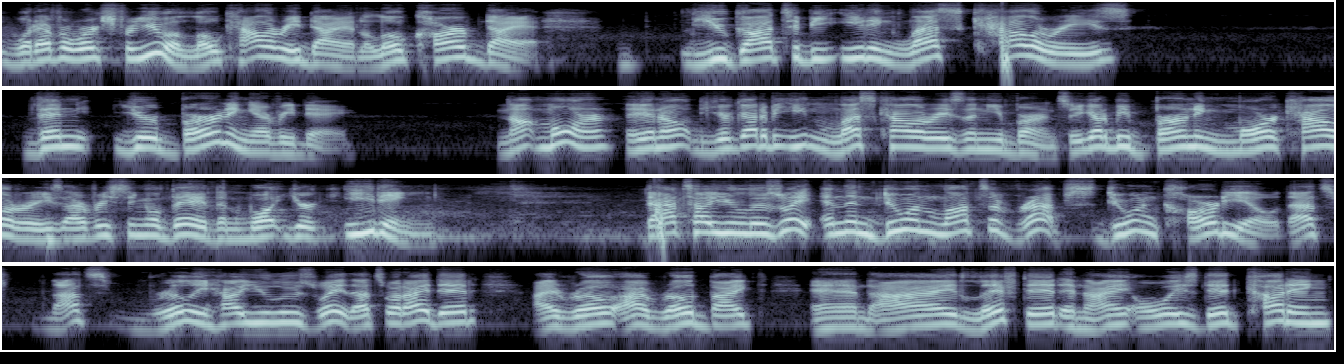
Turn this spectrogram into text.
whatever works for you, a low calorie diet, a low carb diet. You got to be eating less calories than you're burning every day. Not more, you know, you got to be eating less calories than you burn. So you got to be burning more calories every single day than what you're eating. That's how you lose weight. And then doing lots of reps, doing cardio. That's that's really how you lose weight. That's what I did. I rode I road biked and I lifted and I always did cutting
